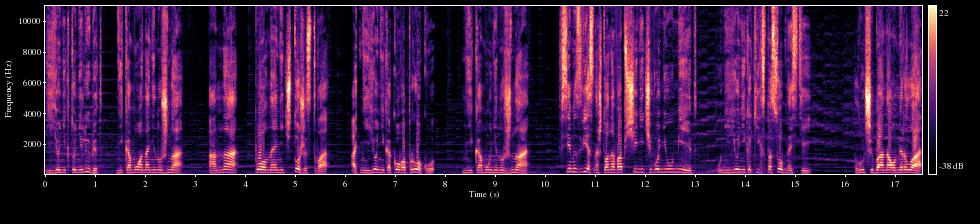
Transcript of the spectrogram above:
Ее никто не любит, никому она не нужна. Она полное ничтожество. От нее никакого проку, никому не нужна. Всем известно, что она вообще ничего не умеет, у нее никаких способностей. Лучше бы она умерла,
